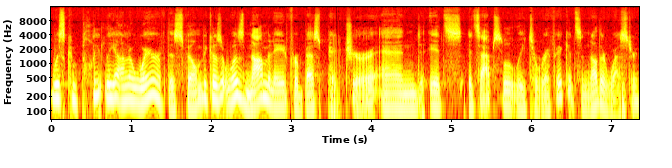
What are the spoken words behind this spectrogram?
was completely unaware of this film because it was nominated for Best Picture, and it's, it's absolutely terrific. It's another Western.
